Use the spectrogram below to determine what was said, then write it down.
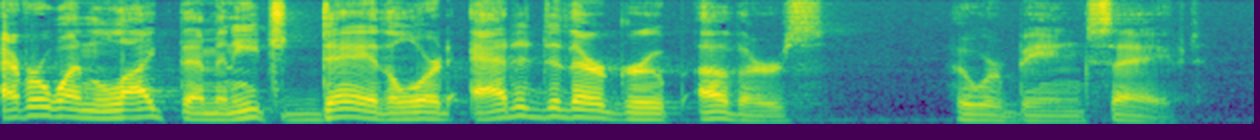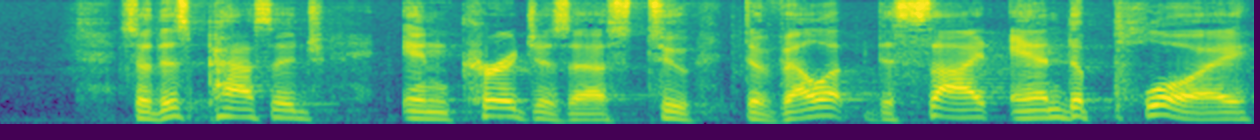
Everyone liked them, and each day the Lord added to their group others who were being saved. So, this passage encourages us to develop, decide, and deploy,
